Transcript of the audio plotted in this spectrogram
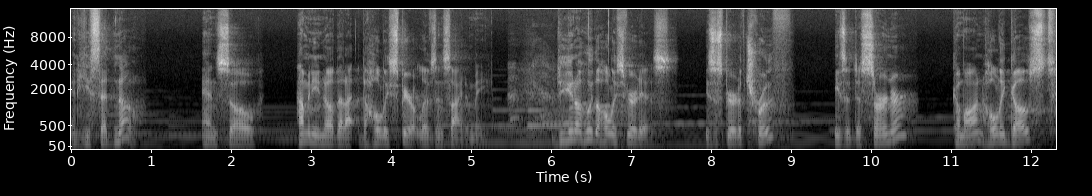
and he said, no. And so, how many know that I, the Holy Spirit lives inside of me? Do you know who the Holy Spirit is? He's a spirit of truth, He's a discerner. Come on, Holy Ghost.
